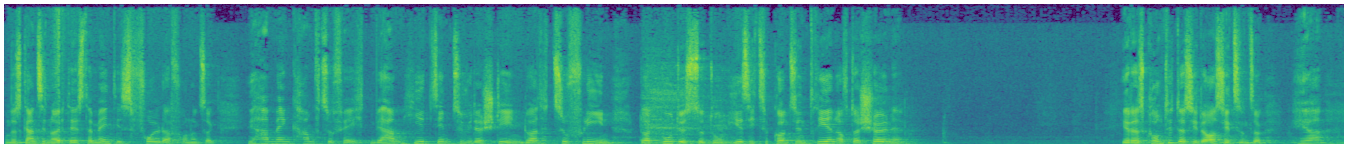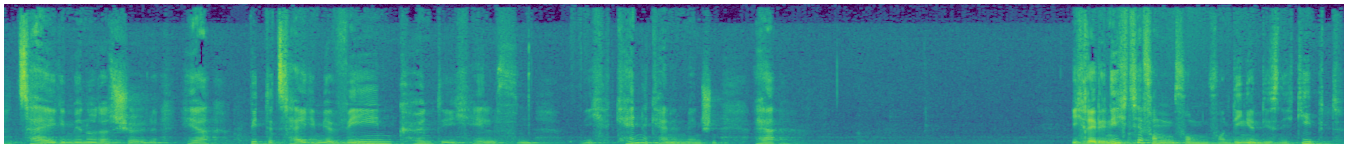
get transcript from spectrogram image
Und das ganze Neue Testament ist voll davon und sagt, wir haben einen Kampf zu fechten, wir haben hier dem zu widerstehen, dort zu fliehen, dort Gutes zu tun, hier sich zu konzentrieren auf das Schöne. Ja, das kommt nicht, dass ich da sitze und sage, Herr, zeige mir nur das Schöne. Herr, bitte zeige mir, wem könnte ich helfen? Ich kenne keinen Menschen. Herr, ich rede nicht hier von, von, von Dingen, die es nicht gibt.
